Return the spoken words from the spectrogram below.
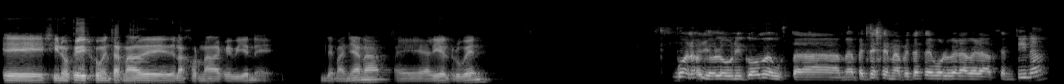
Eh, si no queréis comentar nada de, la jornada que viene, de mañana, eh, Ariel Rubén. Bueno, yo lo único me gusta, me apetece, me apetece volver a ver a Argentina,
